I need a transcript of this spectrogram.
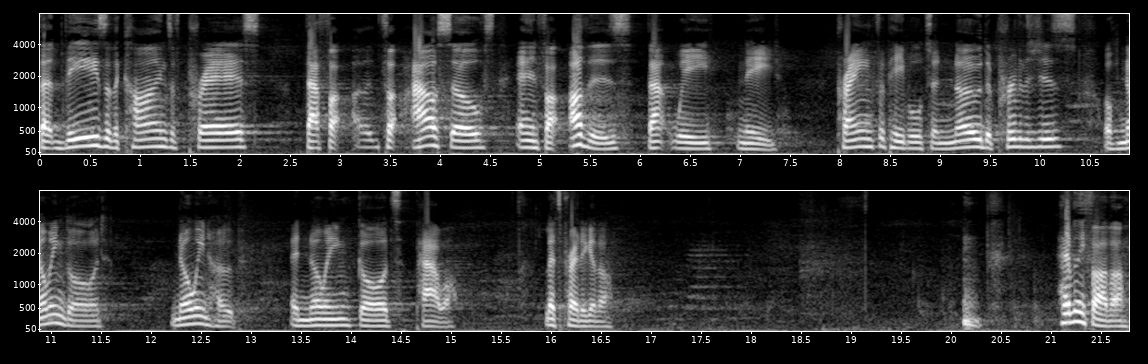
that these are the kinds of prayers that for, for ourselves and for others that we need. Praying for people to know the privileges of knowing God knowing hope, and knowing God's power. Let's pray together. Heavenly Father,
